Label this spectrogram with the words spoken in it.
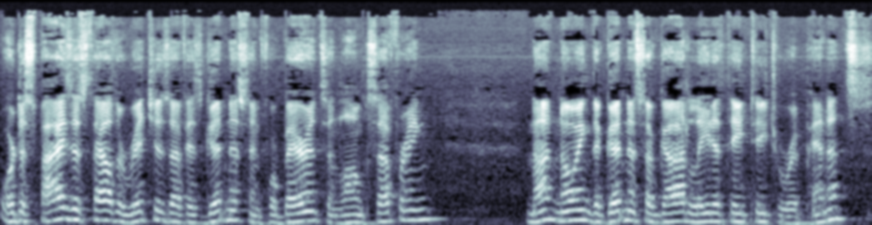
Or despisest thou the riches of his goodness and forbearance and longsuffering, not knowing the goodness of God leadeth thee to repentance?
